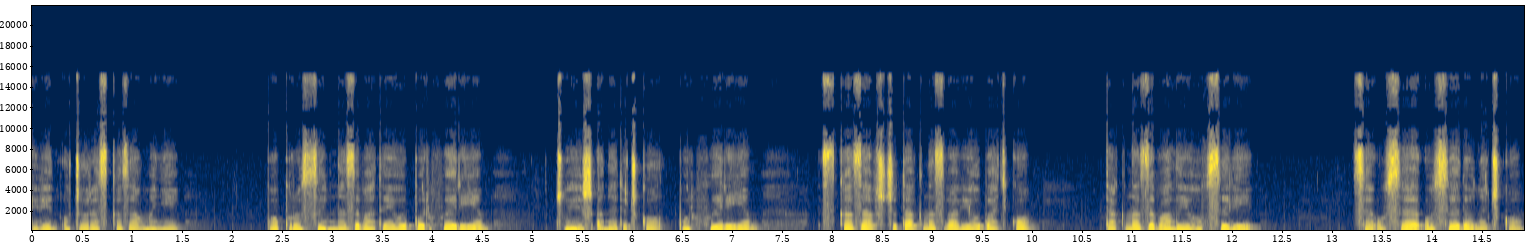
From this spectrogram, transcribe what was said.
Він учора сказав мені, попросив називати його Порфирієм. Чуєш, Анеточко, Порфирієм. Сказав, що так назвав його батько. Так називали його в селі. Це усе, усе, донечко.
